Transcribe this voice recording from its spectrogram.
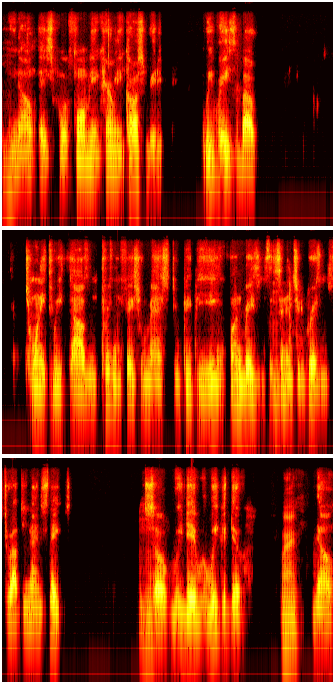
Mhm. You know, as for formerly and currently incarcerated, we raised about 23,000 prison facial masks through PPE and fundraisers to Mhm. send into the prisons throughout the United States. Mhm. So we did what we could do. Right. You know,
